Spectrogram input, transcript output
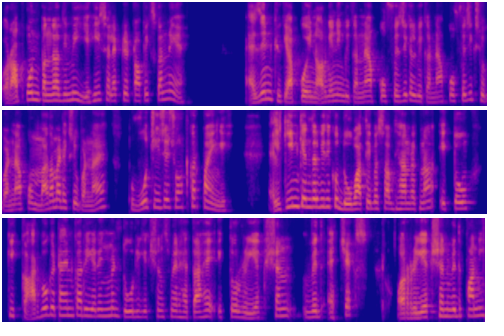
और आपको उन पंद्रह दिन में यही सिलेक्टेड टॉपिक्स करने हैं। एज इन क्योंकि आपको इनऑर्गेनिक भी करना है, आपको फ़िज़िकल भी करना है, आपको फिजिक्स भी पढ़ना है, आपको मैथमेटिक्स भी पढ़ना है तो वो चीज़ें जो आप कर पाएँगे। एल्कीन के अंदर भी देखो दो बातें बस आप ध्यान रखना। एक तो कि कार्बोकेटाइन का रीअरेंजमेंट दो रिएक्शंस में रहता है। एक तो रिएक्शन विद एच और रिएक्शन विद पानी,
